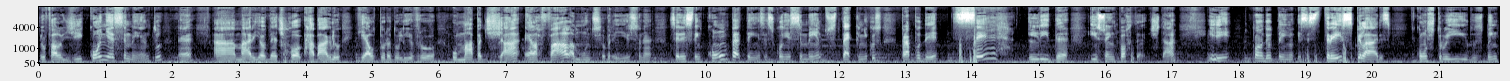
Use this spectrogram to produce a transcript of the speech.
eu falo de conhecimento, né? A Maria Odete Rabaglio, que é autora do livro O Mapa de Chá, ela fala muito sobre isso, né? Se eles têm competências, conhecimentos técnicos para poder ser líder. Isso é importante, tá? E quando eu tenho esses três pilares construídos, bem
